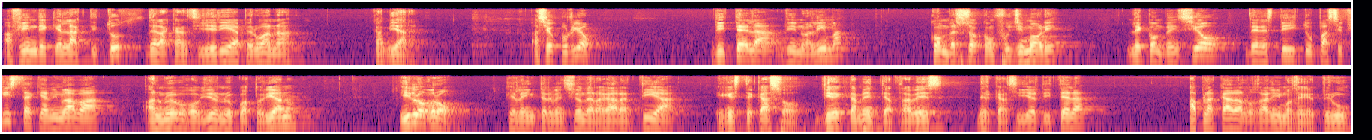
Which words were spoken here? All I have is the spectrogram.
a fin de que la actitud de la Cancillería peruana cambiara. Así ocurrió. Ditela vino a Lima, conversó con Fujimori, le convenció del espíritu pacifista que animaba al nuevo gobierno ecuatoriano y logró que la intervención de la garantía, en este caso directamente a través del canciller Ditela, aplacara los ánimos en el Perú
